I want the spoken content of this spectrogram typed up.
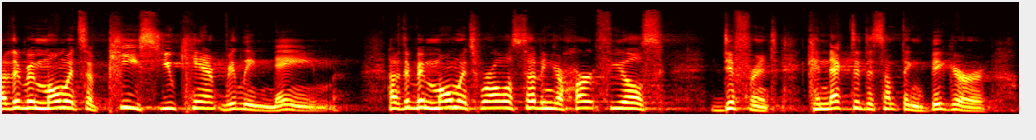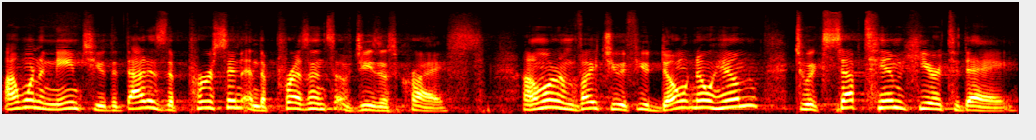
Have there been moments of peace you can't really name? Have there been moments where all of a sudden your heart feels different, connected to something bigger? I want to name to you that that is the person and the presence of Jesus Christ. I want to invite you, if you don't know him, to accept him here today,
